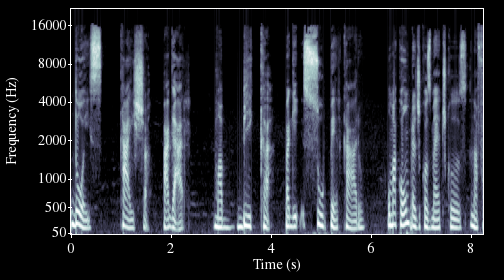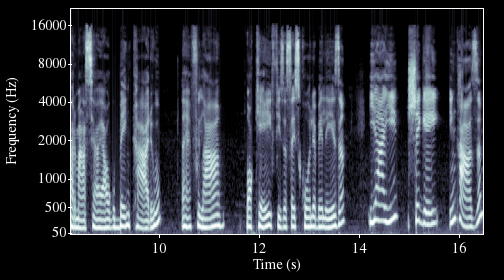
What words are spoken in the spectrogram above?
Dois, caixa, pagar. Uma bica. Paguei super caro. Uma compra de cosméticos na farmácia é algo bem caro. É, fui lá, ok, fiz essa escolha, beleza. E aí, cheguei em casa,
